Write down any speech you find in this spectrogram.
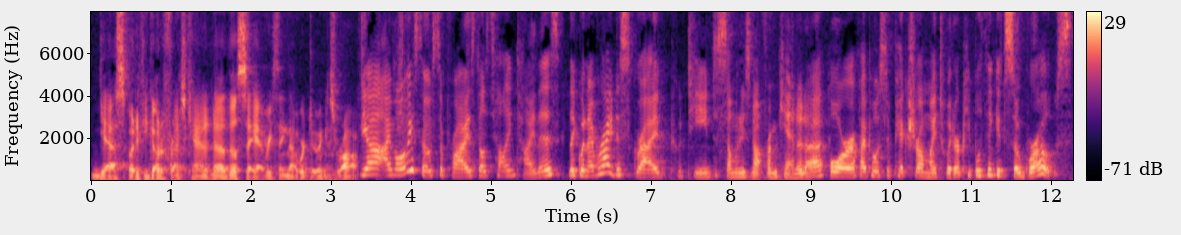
Yes, but if you go to French Canada, they'll say everything that we're doing is wrong. Yeah, I'm always so surprised. I was telling Tye this. Like, whenever I describe poutine to someone who's not from Canada, or if I post a picture on my Twitter, people think it's so gross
